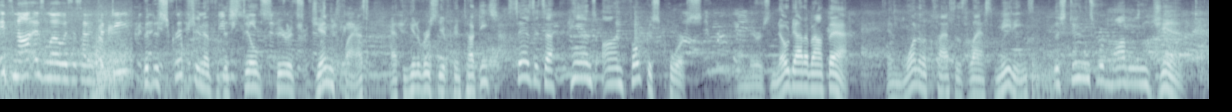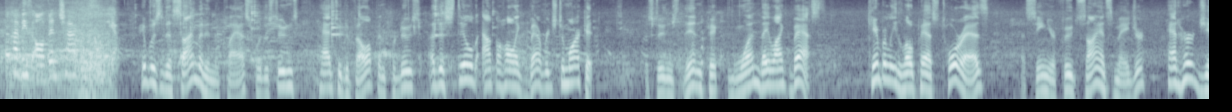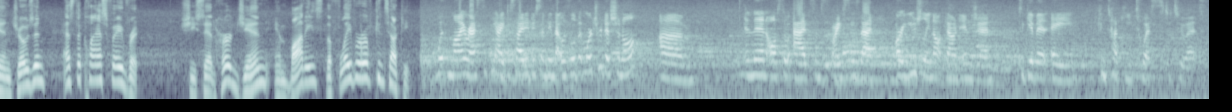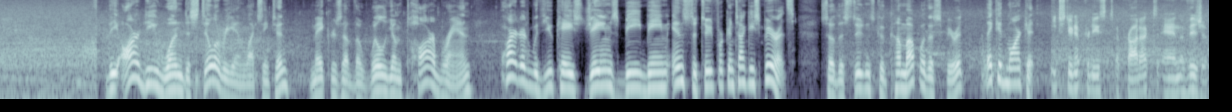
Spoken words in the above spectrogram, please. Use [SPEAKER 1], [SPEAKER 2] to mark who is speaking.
[SPEAKER 1] It's not as low as the 750.
[SPEAKER 2] The description of the distilled spirits gin class at the University of Kentucky says it's a hands on focus course. And there's no doubt about that. In one of the class's last meetings, the students were modeling gin.
[SPEAKER 3] Have these all been checked?
[SPEAKER 1] Yeah.
[SPEAKER 2] It was an assignment in the class where the students had to develop and produce a distilled alcoholic beverage to market. The students then picked one they liked best. Kimberly Lopez Torres, a senior food science major, had her gin chosen as the class favorite. She said her gin embodies the flavor of Kentucky.
[SPEAKER 3] With my recipe, I decided to do something that was a little bit more traditional. Um, and then also add some spices that are usually not found in gin to give it a Kentucky twist to it.
[SPEAKER 2] The RD1 Distillery in Lexington, makers of the William Tarr brand, partnered with UK's James B. Beam Institute for Kentucky Spirits so the students could come up with a spirit they could market.
[SPEAKER 4] Each student produced a product and a vision.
